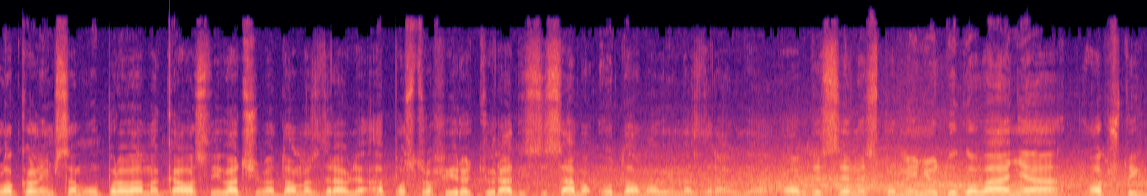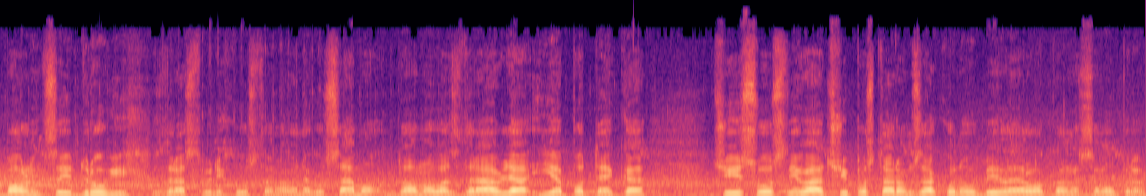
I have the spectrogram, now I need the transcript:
lokalnim samoupravama kao osnivačima Doma zdravlja, apostrofirat ću, radi se samo o domovima zdravlja. Ovde se ne spominju dugovanja opštih bolnica i drugih zdravstvenih ustanova, nego samo domova zdravlja i apoteka, čiji su osnivači po starom zakonu bile lokalne samouprave.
